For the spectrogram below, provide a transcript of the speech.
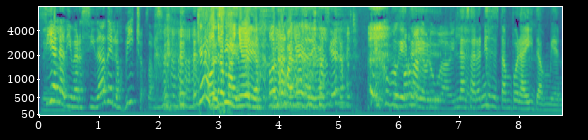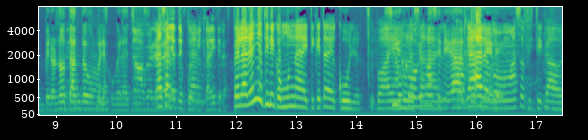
sí, de- a la diversidad de los bichos. Claro, Otro sí, pañuelo. Otro pañuelo, la diversidad de los bichos. Es como En que forma te- de oruga, ¿viste? las arañas están por ahí también, pero no Sí. tanto como las cucarachas. No, pero la Las araña ar- te puede claro. picar y te las Pero la araña tiene como una etiqueta de cool. Tipo, ay, Sí, es como las que más elegante, Claro, como más sofisticado.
